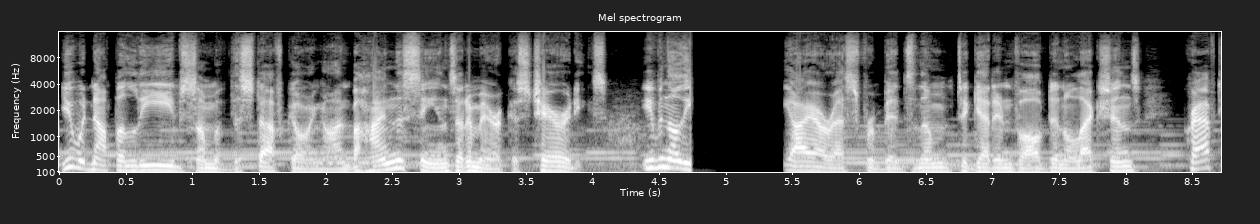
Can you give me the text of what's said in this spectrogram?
You would not believe some of the stuff going on behind the scenes at America's charities. Even though the IRS forbids them to get involved in elections, crafty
